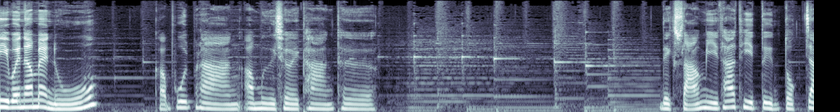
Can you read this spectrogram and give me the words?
ดีๆไว้นะแม่หนู เขาพูดพลางเอามือเชยคางเธอ เด็กสาวมีท่าทีตื่นตกใจ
